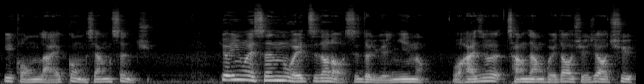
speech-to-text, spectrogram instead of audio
一同来共襄盛举。又因为身为指导老师的原因哦，我还是会常常回到学校去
